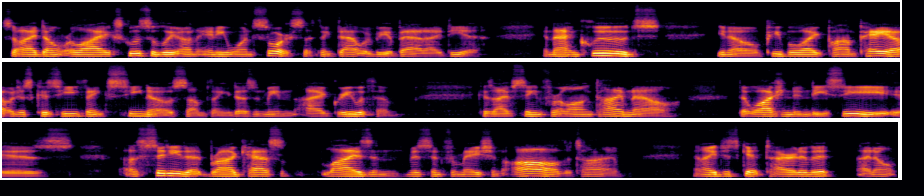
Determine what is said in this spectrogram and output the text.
so I don't rely exclusively on any one source. I think that would be a bad idea. And that includes, you know, people like Pompeo, just because he thinks he knows something doesn't mean I agree with him. Because I've seen for a long time now that Washington, D.C. is a city that broadcasts lies and misinformation all the time. And I just get tired of it. I don't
